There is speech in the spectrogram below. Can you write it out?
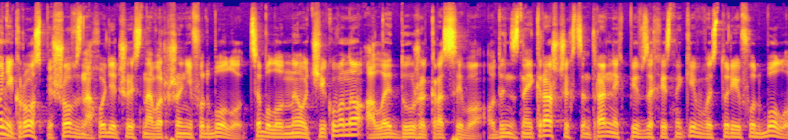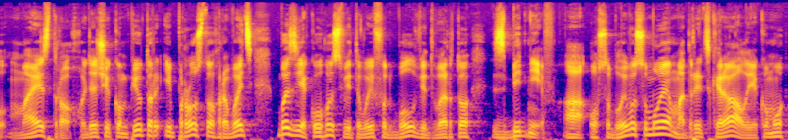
Тоні Крос пішов, знаходячись на вершині футболу. Це було неочікувано, але дуже красиво. Один з найкращих центральних півзахисників в історії футболу, маестро, ходячий комп'ютер і просто гравець, без якого світовий футбол відверто збіднів. А особливо сумує мадридський реал, якому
